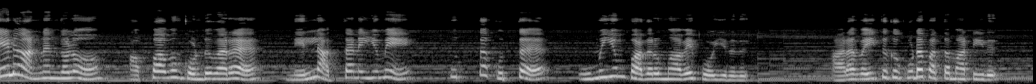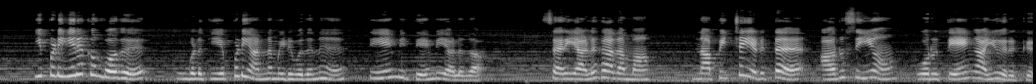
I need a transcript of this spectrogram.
ஏழு அண்ணன்களும் அப்பாவும் கொண்டு வர நெல் அத்தனையுமே குத்த குத்த உமியும் பதறுமாவே போயிருது. அரை வயிற்றுக்கு கூட பத்த மாட்டேது. இப்படி இருக்கும்போது உங்களுக்கு எப்படி அன்னமிடுவதுன்னு தேம்பி தேம்பி அழுதா. சரி அழுகாதம்மா. நான் பிச்சை எடுத்த அரிசியும் ஒரு தேங்காயும் இருக்கு.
